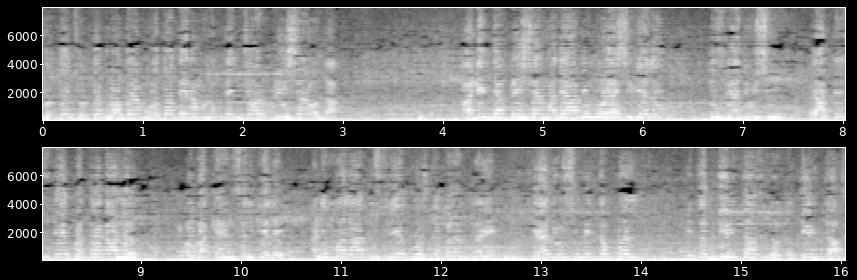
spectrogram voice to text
छोटे छोटे प्रोग्राम होत होते ना म्हणून त्यांच्यावर प्रेशर होता. आणि त्या प्रेशरमध्ये आम्ही मुळाशी गेलो. दुसऱ्या दिवशी रात्रीच ते पत्रक आलं. बाबा कॅन्सल केले आणि मला दुसरी एक गोष्ट कळत नाही. त्या दिवशी मी तब्बल इथं दीड तास बोलतो दीड तास.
